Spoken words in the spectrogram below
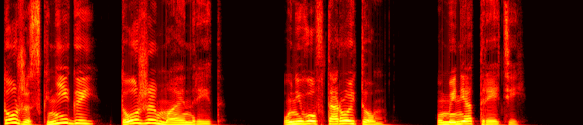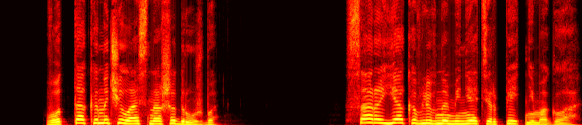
тоже с книгой, тоже Майн Рид. У него второй том, у меня третий. Вот так и началась наша дружба. Сара Яковлевна меня терпеть не могла.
